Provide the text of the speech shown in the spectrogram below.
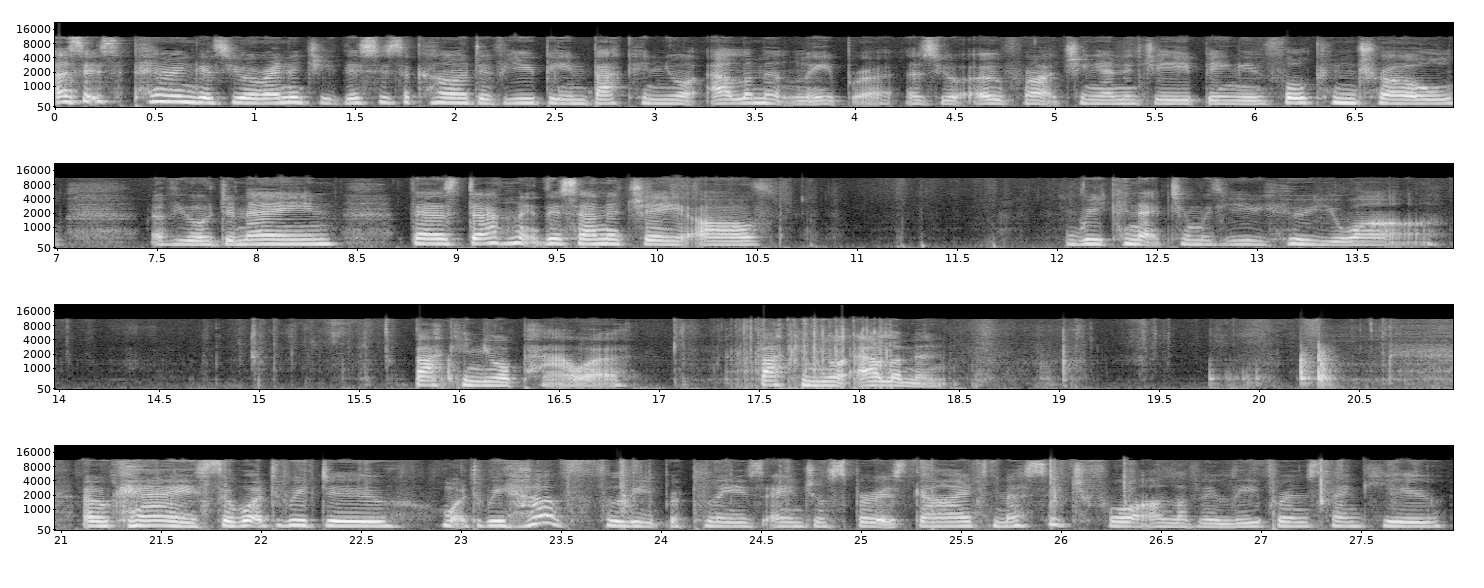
as it's appearing as your energy, this is a card of you being back in your element, Libra, as your overarching energy, being in full control of your domain. There's definitely this energy of reconnecting with you, who you are, back in your power, back in your element. Okay, so what do we do? What do we have for Libra, please? Angel Spirits Guide message for our lovely Librans. Thank you.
